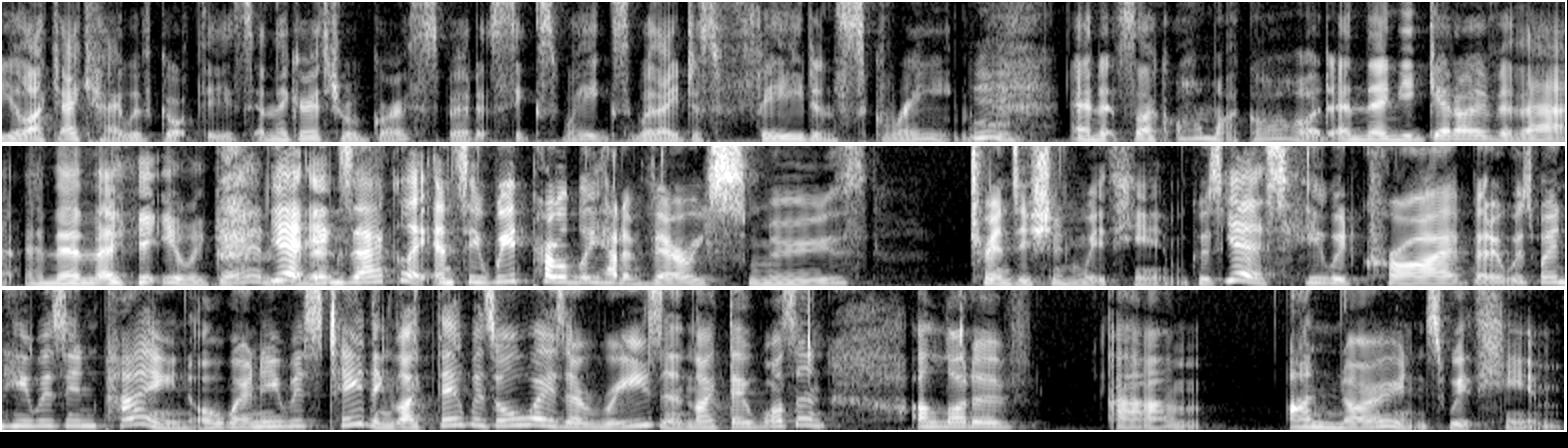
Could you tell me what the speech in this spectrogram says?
you're like, okay, we've got this. And they go through a growth spurt at six weeks where they just feed and scream. Mm. And it's like, oh my God. And then you get over that and then they hit you again. Yeah, And exactly. And see, we'd probably had a very smooth transition with him because, yes, he would cry, but it was when he was in pain or when he was teething. Like, there was always a reason. Like, there wasn't a lot of um, unknowns with him.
